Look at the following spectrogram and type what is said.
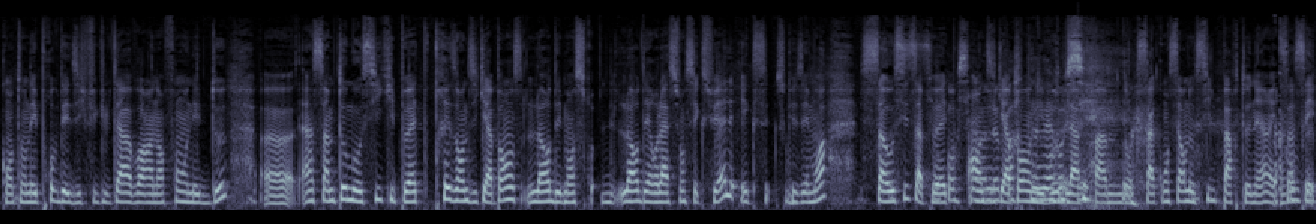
Quand on éprouve des difficultés à avoir un enfant, on est deux. Euh, un symptôme aussi qui peut être très handicapant lors des lors des relations sexuelles. ex- Excusez-moi. Ça aussi, ça, Ça peut être handicapant au niveau de la femme. Donc, ça concerne aussi le partenaire. Et ça, c'est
